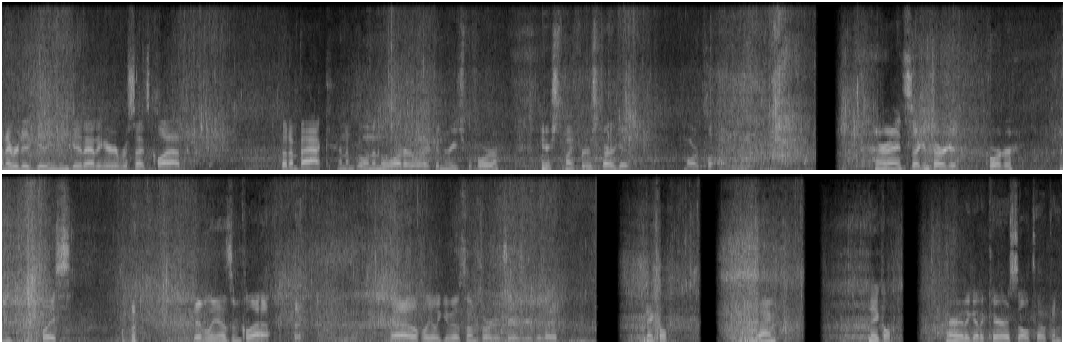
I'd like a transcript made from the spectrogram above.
I never did get anything good out of here besides Clad. But I'm back and I'm going in the water where I couldn't reach before. Here's my first target, more Clad. All right, second target, quarter. Hmm, yeah, place definitely has some class. yeah, uh, hopefully it'll give us some sort of treasure today. Nickel, dime, nickel. All right, I got a carousel token.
